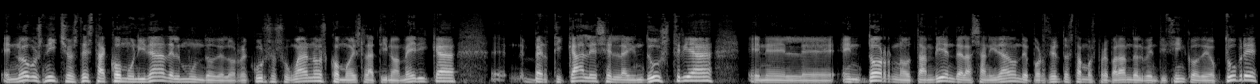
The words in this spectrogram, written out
en nuevos nichos de esta comunidad del mundo de los recursos humanos, como es Latinoamérica, eh, verticales en la industria, en el eh, entorno también de la sanidad, donde por cierto estamos preparando el 25 de octubre.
